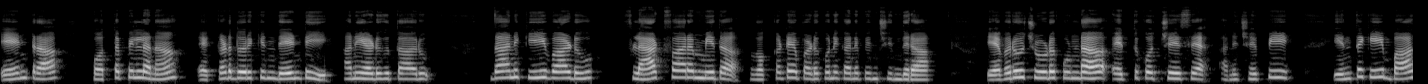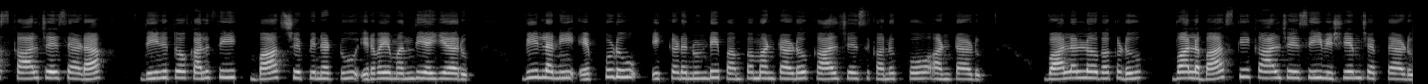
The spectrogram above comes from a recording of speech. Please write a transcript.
ఏంట్రా కొత్త పిల్లన? ఎక్కడ దొరికిందేంటి? అని అడుగుతారు. దానికి వాడు ప్లాట్ఫారం మీద ఒక్కటే పడుకుని కనిపించిందిరా. ఎవరూ చూడకుండా ఎత్తుకొచ్చేసా అని చెప్పి ఇంతకీ బాస్ కాల్ చేశాడా? దీనితో కలిసి బాస్ చెప్పినట్టు ఇరవై మంది అయ్యారు. వీళ్ళని ఎప్పుడు ఇక్కడ నుండి పంపమంటాడో కాల్ చేసి కనుక్కో అంటాడు. వాళ్ళల్లో ఒకడు వాళ్ళ బాస్కి కాల్ చేసి విషయం చెప్తాడు.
